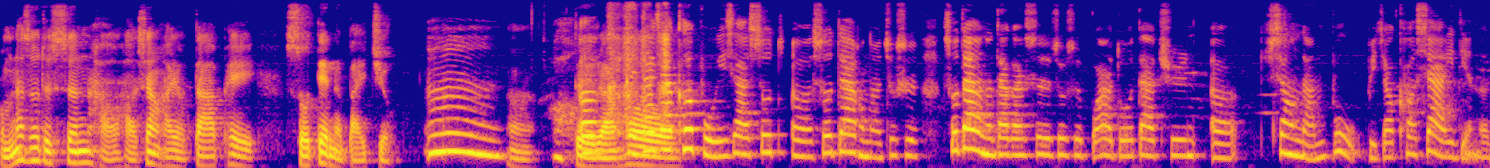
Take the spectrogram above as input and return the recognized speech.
我们那时候的生蚝好像还有搭配收店的白酒。嗯。嗯。对，然后。给大家科普一下，收呃收店呢，就是收店呢，大概是就是博尔多大区呃向南部比较靠下一点的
